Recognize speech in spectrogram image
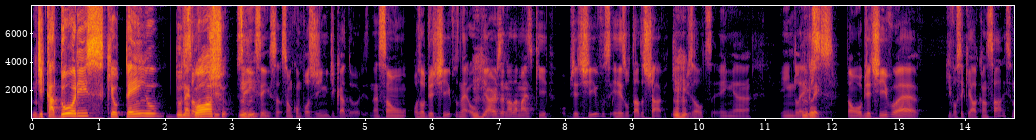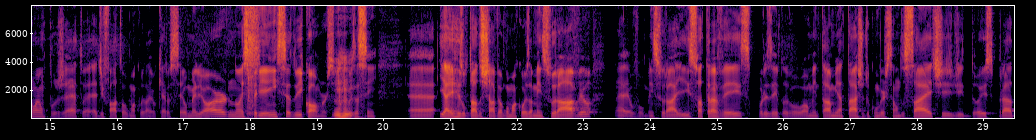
indicadores que eu tenho do são negócio. Sim, uhum. sim, são compostos de indicadores, né? São os objetivos, né? OKRs uhum. é nada mais que objetivos e resultados-chave, uhum. results em, uh, em inglês. inglês. Então, o objetivo é o que você quer alcançar. Isso não é um projeto, é, é de fato alguma coisa. Eu quero ser o melhor na experiência do e-commerce, uma uhum. coisa assim. É, e aí, resultado-chave é alguma coisa mensurável. Né? Eu vou mensurar isso através, por exemplo, eu vou aumentar a minha taxa de conversão do site de 2 para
